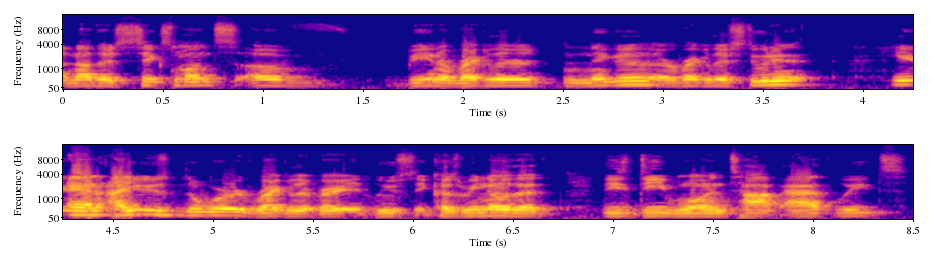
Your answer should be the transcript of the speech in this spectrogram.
another six months of being a regular nigga or regular student? Here- and I use the word regular very loosely because we know that these D1 top athletes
